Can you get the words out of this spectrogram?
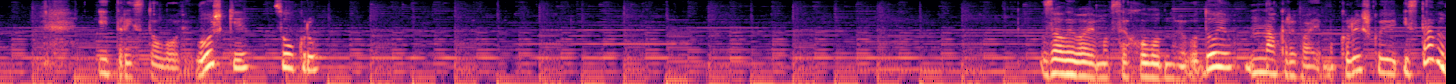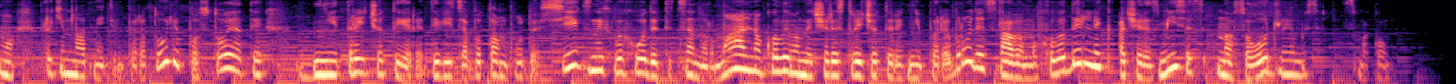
І 3 столові ложки цукру. Заливаємо все холодною водою, накриваємо кришкою і ставимо при кімнатній температурі постояти дні 3-4. Дивіться, бо там буде сік з них виходити, це нормально. Коли вони через 3-4 дні перебродять, ставимо в холодильник, а через місяць насолоджуємось смаком.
